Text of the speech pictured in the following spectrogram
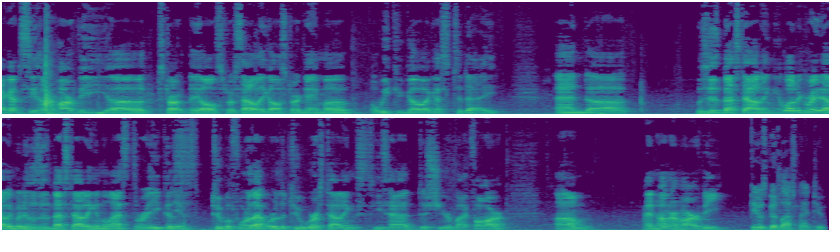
I got to see Hunter Harvey uh, start the All Star Sally League All Star game uh, a week ago, I guess today, and uh, was his best outing. It wasn't a great outing, but it was his best outing in the last three because Yeah. two before that were the two worst outings he's had this year by far. Um, and Hunter Harvey He was good last night too.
